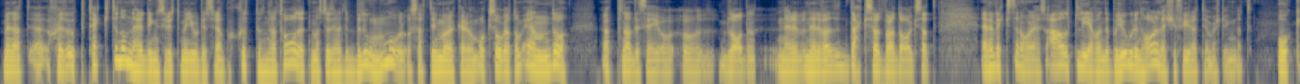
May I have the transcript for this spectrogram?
men att eh, själva upptäckten om den här dygnsrytmen gjordes redan på 1700-talet när man studerade blommor och satte i mörka rum och såg att de ändå öppnade sig och, och bladen när det, när det var dags för att vara dag. Så att även växterna har det här. Så allt levande på jorden har den här 24 timmars dygnet. Och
